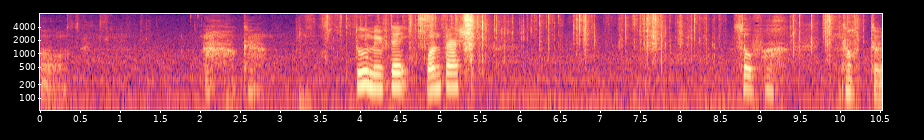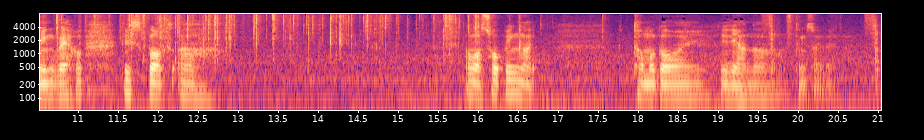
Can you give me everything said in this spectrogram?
Oh. Oh, God two mythic, one flash. So far, not doing well. This box, ah. I was hoping like Tarmogoyf, Liliana, things like that.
